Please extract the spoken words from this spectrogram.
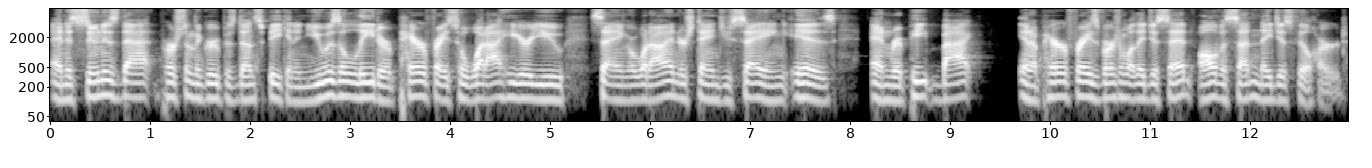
and as soon as that person in the group is done speaking, and you as a leader paraphrase, so what I hear you saying or what I understand you saying is, and repeat back in a paraphrase version what they just said, all of a sudden they just feel heard.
